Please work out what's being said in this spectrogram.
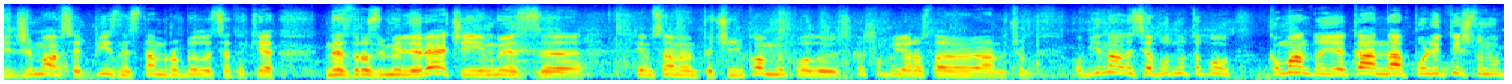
віджимався бізнес, там робилося таке незрозумілі речі. І ми з е, тим самим Печенюком Миколою, з Кашубою Ярославом Івановичем об'єдналися в одну таку команду, яка на політичному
